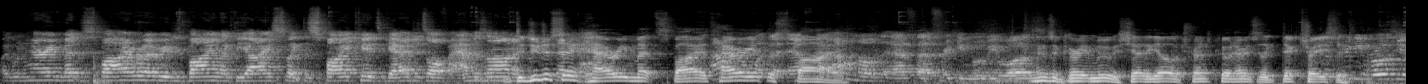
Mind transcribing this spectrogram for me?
Like when Harry met the spy or whatever, you're just buying like the ice, like the spy kids gadgets off Amazon. did you just say Harry Met Spy? It's know Harriet what the, F- I Spy. don't know what the F that freaking movie was. It was. a great movie. She had a yellow trench coat and everything. She's like Dick Tracy. Freaking Rosie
